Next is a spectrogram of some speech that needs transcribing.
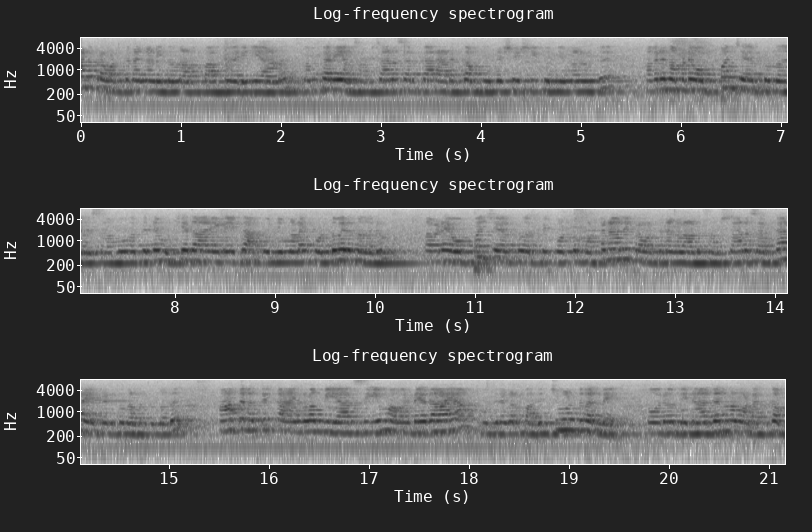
ഒരുപാട് പ്രവർത്തനങ്ങൾ ഇന്ന് നടപ്പാക്കി വരികയാണ്. നമുക്കറിയാം സംസ്ഥാന സർക്കാർ അടക്കം ഭിന്നശേഷി കുഞ്ഞുങ്ങൾക്ക് അവരെ നമ്മുടെ ഒപ്പം ചേർക്കുന്നതിന് സമൂഹത്തിന്റെ മുഖ്യധാരയിലേക്ക് ആ കുഞ്ഞുങ്ങളെ കൊണ്ടുവരുന്നതിനും അവരെ ഒപ്പം ചേർത്ത് നിർത്തിക്കൊണ്ടും ഒട്ടനവധി പ്രവർത്തനങ്ങളാണ് സംസ്ഥാന സർക്കാർ ഏറ്റെടുത്ത് നടത്തുന്നത്. ആ തലത്തിൽ കായംകുളം ബി ആർ സിയും അവരുടേതായ മുദ്രകൾ പതിച്ചുകൊണ്ട് തന്നെ ഓരോ ദിനാചരണം അടക്കം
